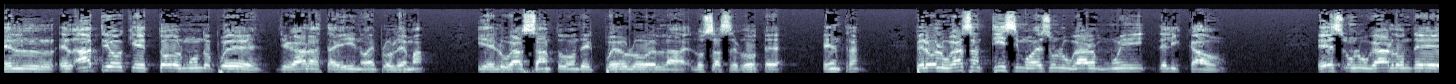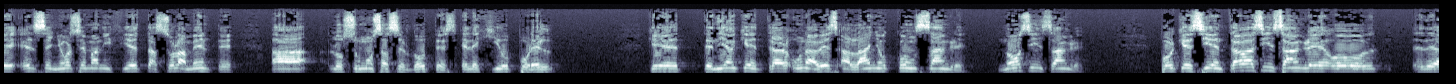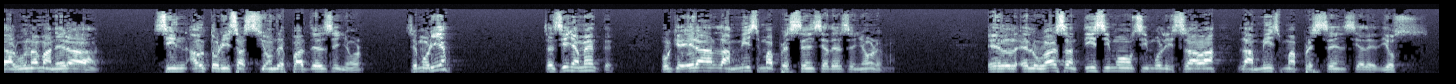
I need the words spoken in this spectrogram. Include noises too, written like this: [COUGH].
El, atrio que todo el mundo puede llegar hasta ahí, no hay problema. Y el lugar santo donde el pueblo, los sacerdotes entran. Pero el lugar santísimo es un lugar muy delicado. Es un lugar donde el Señor se manifiesta solamente a los sumos sacerdotes elegidos por Él, que tenían que entrar una vez al año con sangre, no sin sangre. Porque si entraba sin sangre o de alguna manera sin autorización de parte del Señor, se moría. Sencillamente. Porque era la misma presencia del Señor. El, el lugar santísimo simbolizaba la misma presencia de Dios.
